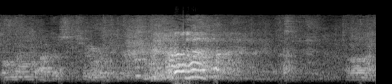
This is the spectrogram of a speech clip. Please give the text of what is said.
정상훈 아저씨 최고. 아,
